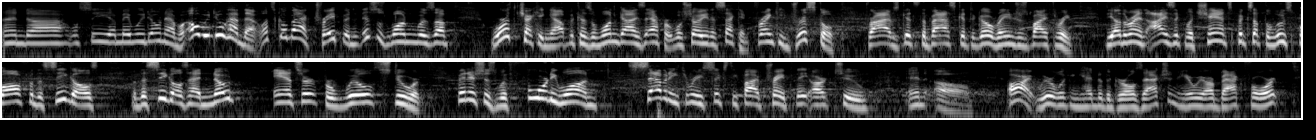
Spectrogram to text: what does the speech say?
And uh, we'll see, uh, maybe we don't have one. Oh, we do have that. Let's go back. Traip, and this is one was uh, worth checking out because of one guy's effort. We'll show you in a second. Frankie Driscoll drives, gets the basket to go. Rangers by three. The other end, Isaac LaChance picks up the loose ball for the Seagulls, but the Seagulls had no answer for Will Stewart. Finishes with 41, 73-65 Traip. They are 2 and 0. All right, we were looking ahead to the girls' action. Here we are back for it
